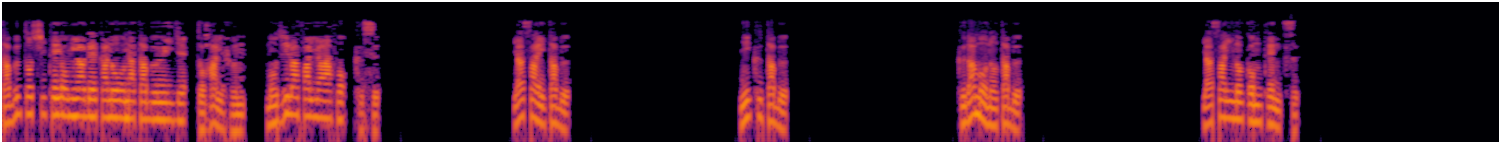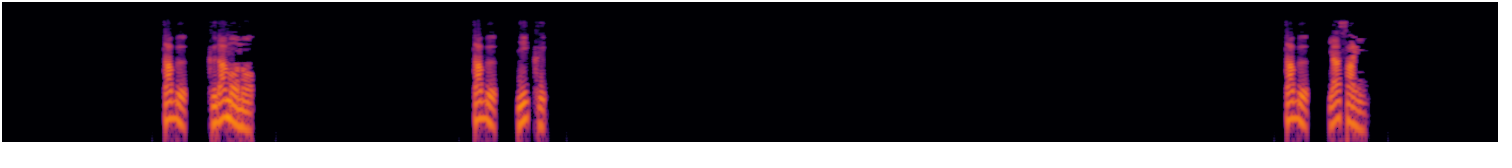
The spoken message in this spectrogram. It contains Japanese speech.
タブとして読み上げ可能なタブウィジェット配分、モジラファイアーフォックス。野菜タブ。肉タブ。果物タブ。野菜のコンテンツ。タブ、果物。タブ、肉。タブ、野菜。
